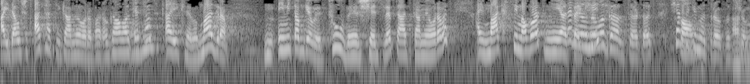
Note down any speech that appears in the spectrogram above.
აი დაუშვათ 10-10 გამეორება რო გავაკეთოთ, კაი იქნება, მაგრამ იმიტომ გეუბნები, თუ ვერ შეძლებთ 10 გამეორებას, აი მაქსიმალურად მიაწექით. ანუ ნელა გავზარდოთ. შემდეგი მოძრაობაც რომ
